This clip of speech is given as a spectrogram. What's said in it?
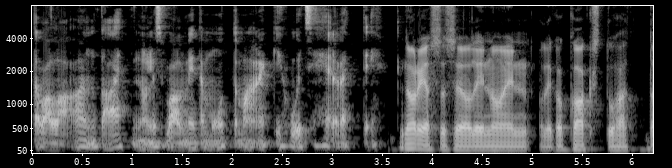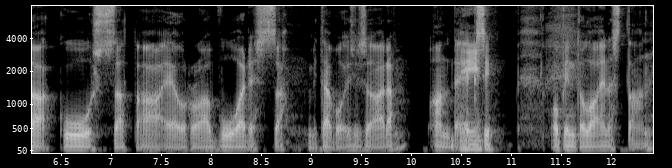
tavallaan antaa, että ne olisi valmiita muuttamaan ainakin huitsi helvettiin. Norjassa se oli noin, oliko 2600 euroa vuodessa, mitä voisi saada anteeksi niin. opintolainastaan.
